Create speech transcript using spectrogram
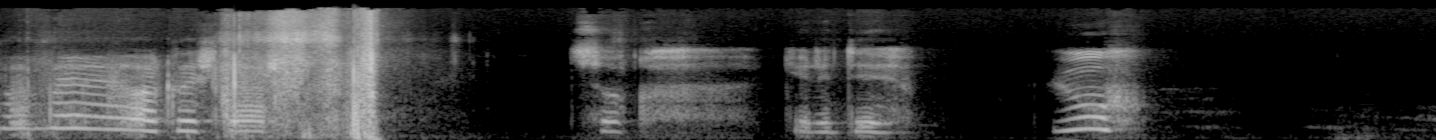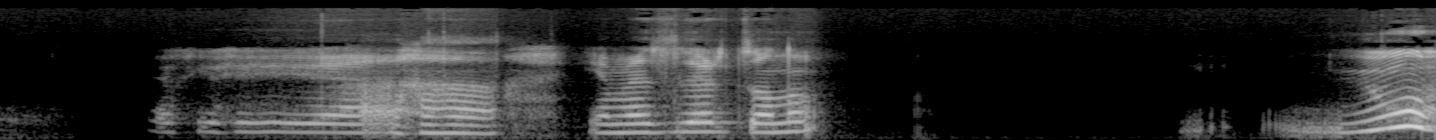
ve ve arkadaşlar çok geride yuh. Yemezler canım. Yuh.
